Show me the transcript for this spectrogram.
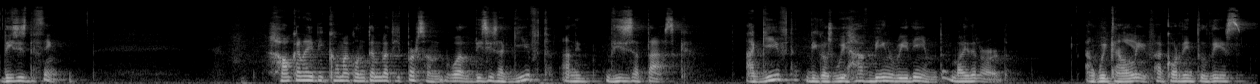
This is the thing. How can I become a contemplative person? Well, this is a gift and it, this is a task. A gift because we have been redeemed by the Lord and we can live according to this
